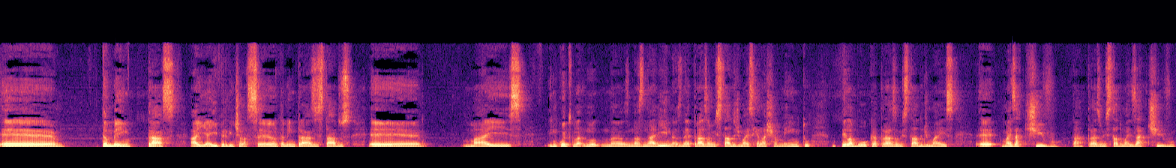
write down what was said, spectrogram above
é, também traz aí a hiperventilação, também traz estados é, mais enquanto na, no, nas, nas, narinas né, traz um estado de mais relaxamento, pela boca traz um estado de mais, é, mais ativo, tá? traz um estado mais ativo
